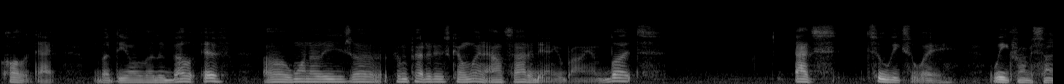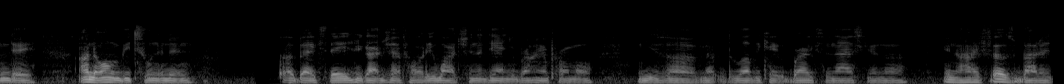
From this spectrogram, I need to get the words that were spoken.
call it that. But the old leather belt, if uh, one of these uh, competitors can win outside of Daniel Bryan. But that's two weeks away, week from Sunday. I know I'm gonna be tuning in. Uh, backstage, you got Jeff Hardy watching the Daniel Bryan promo. He's uh, met with the lovely Kate Braxton, asking, uh, you know, how he feels about it,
